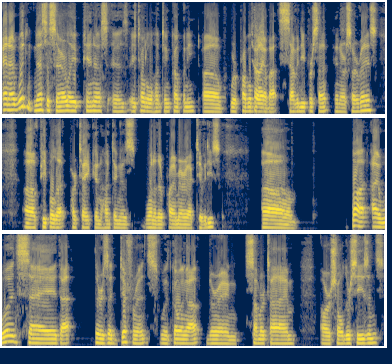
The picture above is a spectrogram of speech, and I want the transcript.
and I wouldn't necessarily pin us as a total hunting company. Uh, we're probably totally. about 70% in our surveys of people that partake in hunting as one of their primary activities. Um, but I would say that there's a difference with going out during summertime or shoulder seasons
